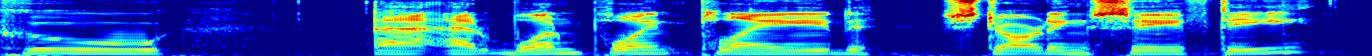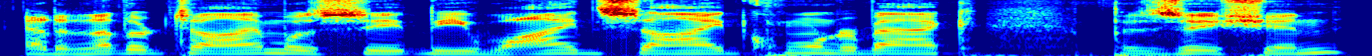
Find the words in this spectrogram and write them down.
who uh, at one point played starting safety, at another time was the wide side cornerback position,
